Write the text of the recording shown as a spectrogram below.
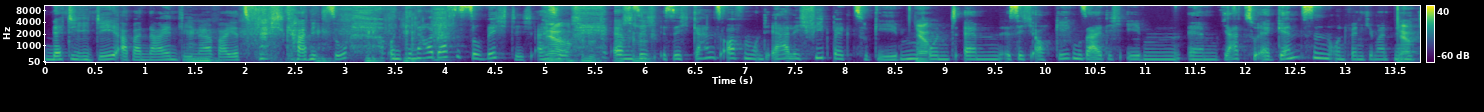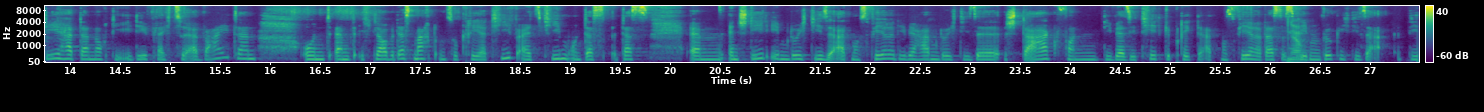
nette Idee, aber nein, Lena, mhm. war jetzt vielleicht gar nicht so. Und genau das ist so wichtig. Also ja, absolut, ähm, absolut. Sich, sich ganz offen und ehrlich Feedback zu geben ja. und ähm, sich auch gegenseitig eben ähm, ja zu ergänzen und wenn jemand eine ja. Idee hat, dann noch die Idee vielleicht zu erweitern. Und ähm, ich glaube, das macht uns so kreativ als Team und das, das ähm, entsteht eben durch diese Atmosphäre, die wir haben, durch diese stark von Diversität geprägte Atmosphäre. Das ist eben wirklich diese, diese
